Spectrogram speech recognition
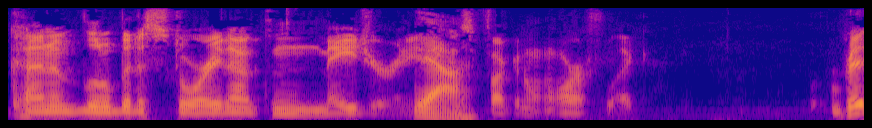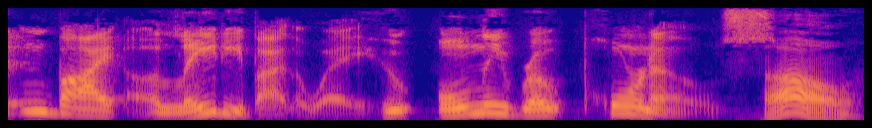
kind of little bit of story, nothing major or anything. Yeah. It's a fucking horror flick. Written by a lady, by the way, who only wrote pornos. Oh,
